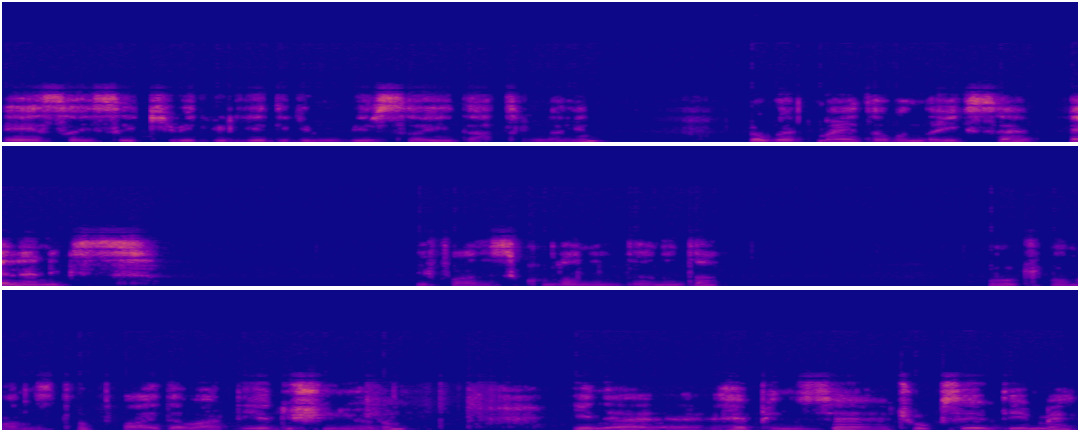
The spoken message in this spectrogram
E sayısı 2,7 gibi bir sayıyı da hatırlayın. Logaritma e tabanında x'e ln x ifadesi kullanıldığını da unutmamanızda fayda var diye düşünüyorum. Yine e, hepinize çok sevdiğimi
